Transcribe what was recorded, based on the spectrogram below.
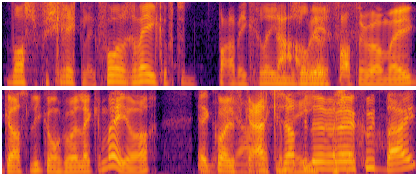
was verschrikkelijk. Vorige week, of een paar weken geleden, dus nou, alweer. dat valt er gewoon mee. Gasly kon gewoon lekker mee, hoor. In kwalificatie zat hij er eh, goed bij.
